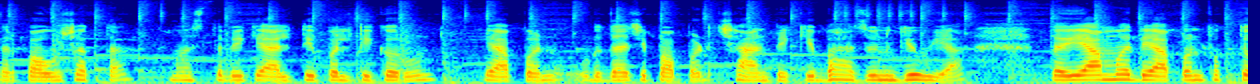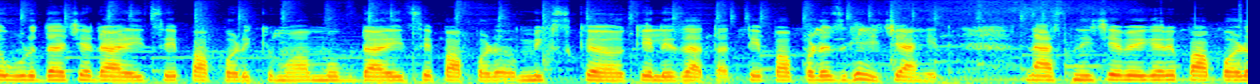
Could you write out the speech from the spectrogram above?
तर पाहू शकता मस्तपैकी आलटीपलटी करून हे आपण उडदाचे पापड छानपैकी भाजून घेऊया. तर यामध्ये आपण फक्त उडदाच्या डाळीचे पापड किंवा मूग डाळीचे पापड मिक्स क केले जातात. ते पापडच घ्यायचे आहेत. नाचणीचे वगैरे पापड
